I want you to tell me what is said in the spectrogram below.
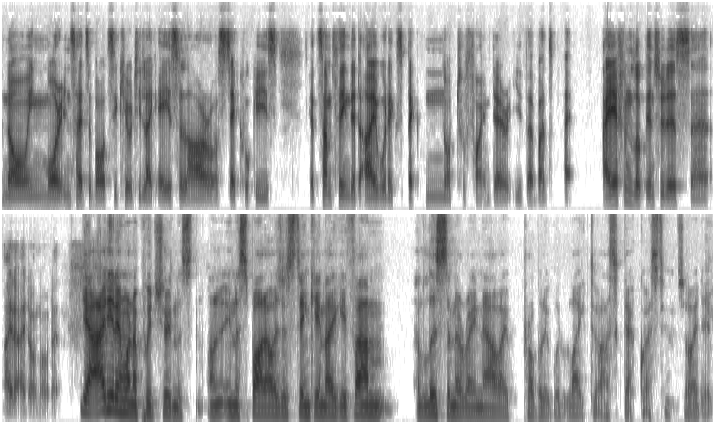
knowing more insights about security like aslr or stack cookies it's something that i would expect not to find there either but i I haven't looked into this. Uh, I, I don't know that. Yeah, I didn't want to put you in the in a spot. I was just thinking, like, if I'm a listener right now, I probably would like to ask that question. So I did.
